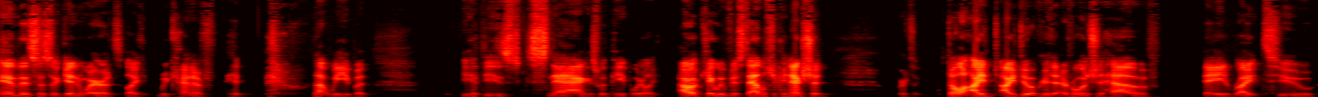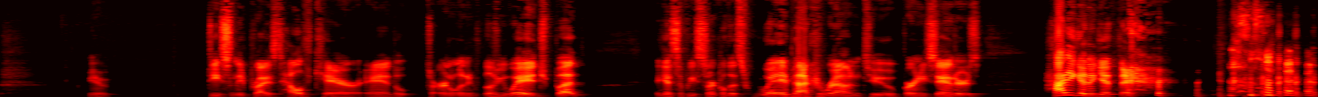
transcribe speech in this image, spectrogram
And this is again where it's like we kind of hit, not we, but you hit these snags with people. You're like, okay, we've established a connection. Where it's like, no, I I do agree that everyone should have a right to, you know, decently priced health care and to earn a living wage. But I guess if we circle this way back around to Bernie Sanders, how are you going to get there?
